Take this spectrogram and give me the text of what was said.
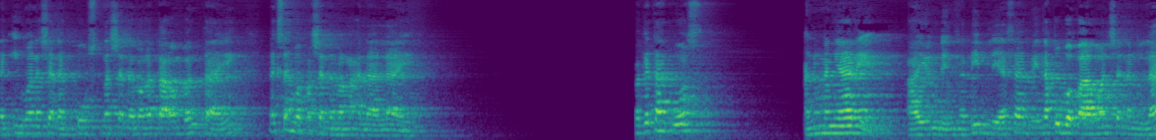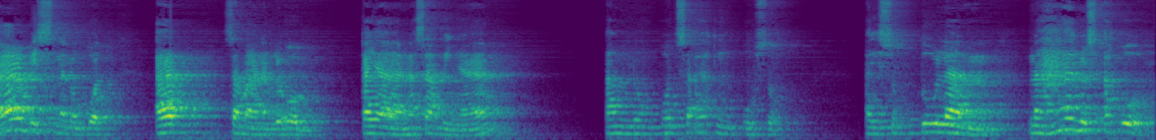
nag-iwan na siya, nag-post na siya ng mga taong bantay, nagsama pa siya ng mga alalay. Pagkatapos, anong nangyari? Ayon din sa Biblia, sabi, nakubabawan siya ng labis na lungkot at sama ng loob. Kaya nasabi niya, ang lungkot sa aking puso ay sukdulan na halos ako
